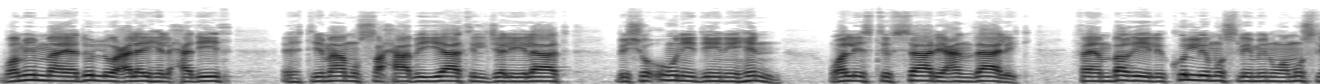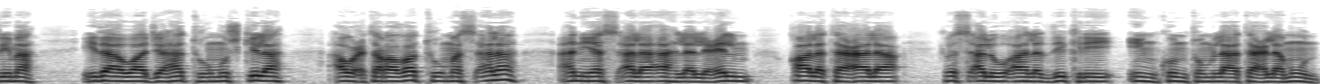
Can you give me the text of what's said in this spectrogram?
ومما يدل عليه الحديث اهتمام الصحابيات الجليلات بشؤون دينهن والاستفسار عن ذلك فينبغي لكل مسلم ومسلمة إذا واجهته مشكلة أو اعترضته مسألة أن يسأل أهل العلم. قال تعالى فاسألوا أهل الذكر إن كنتم لا تعلمون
